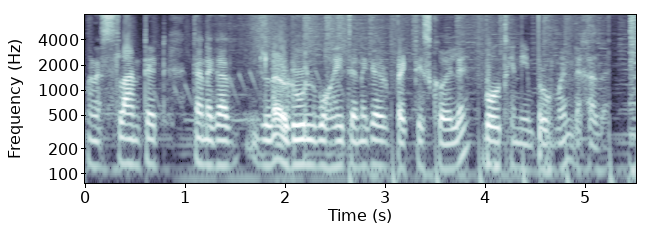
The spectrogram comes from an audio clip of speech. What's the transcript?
মানে শ্লাণ্টেড তেনেকুৱা ৰুল বহি তেনেকৈ প্ৰেক্টিচ কৰিলে বহুতখিনি ইম্প্ৰুভমেণ্ট দেখা যায়।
